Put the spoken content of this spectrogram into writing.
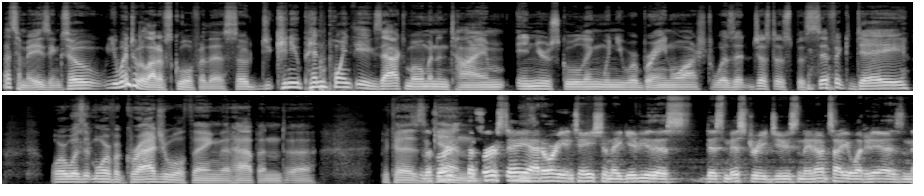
that's amazing. So you went to a lot of school for this. So do, can you pinpoint the exact moment in time in your schooling when you were brainwashed? Was it just a specific day, or was it more of a gradual thing that happened? Uh, because so the again, first, the first day at orientation, they give you this this mystery juice, and they don't tell you what it is, and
